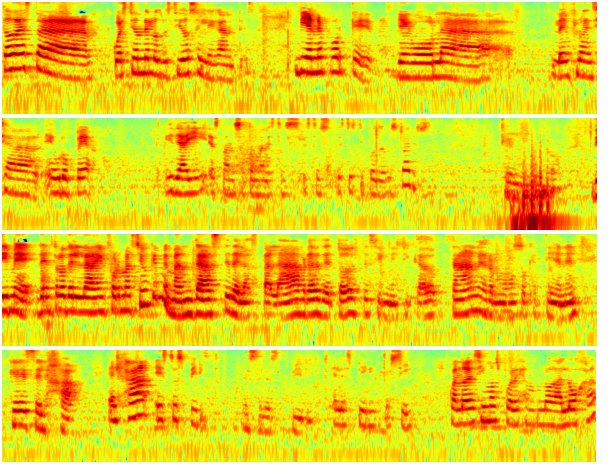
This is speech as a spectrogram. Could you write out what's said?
Toda esta cuestión de los vestidos elegantes viene porque llegó la, la influencia europea y de ahí es cuando se toman estos, estos, estos tipos de vestuarios. Qué lindo. Dime, dentro de la información que me mandaste de las palabras, de todo este significado tan hermoso que tienen, ¿qué es el ja? El ja es tu espíritu. Es el espíritu. El espíritu, sí. Cuando decimos, por ejemplo, aloja,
